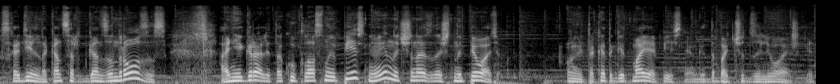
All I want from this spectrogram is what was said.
сходили на концерт Guns N' Roses, они играли такую классную песню и начинают, значит, напевать. Он говорит, так это, говорит, моя песня. Он говорит, да, бать, что ты заливаешь, говорит.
